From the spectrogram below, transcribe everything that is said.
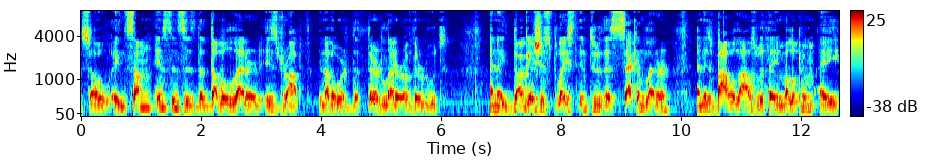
So in some instances the double letter is dropped, in other words, the third letter of the root, and a dagish is placed into the second letter, and is vowelized with a malupim, a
